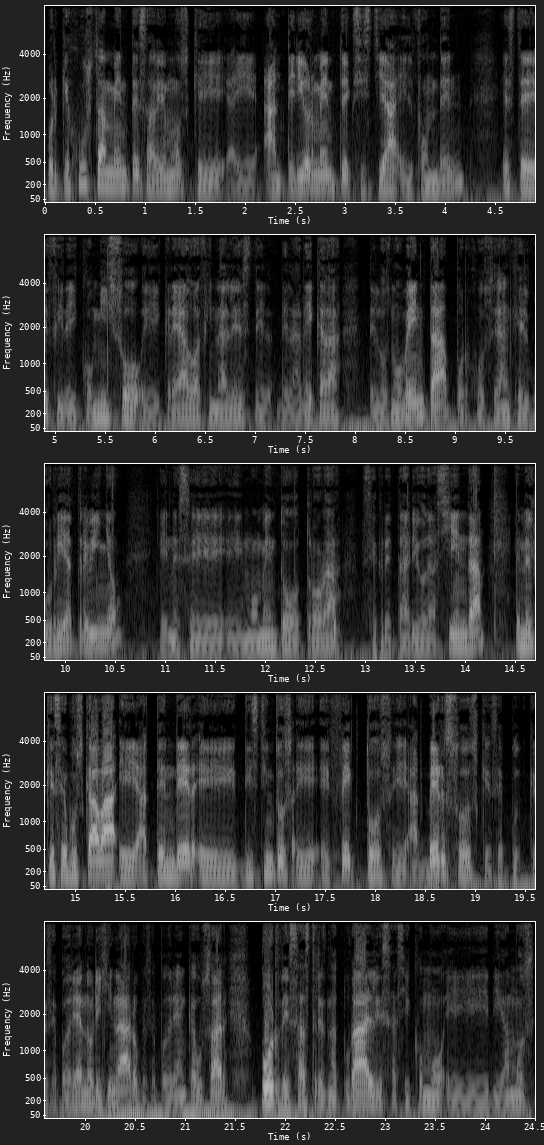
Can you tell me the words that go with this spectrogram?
porque justamente sabemos que eh, anteriormente existía el Fonden, este fideicomiso eh, creado a finales de, de, la década de los 90 por José Ángel Gurría Treviño, en ese eh, momento otrora secretario de Hacienda, en el que se buscaba eh, atender eh, distintos efectos adversos que se, que se podrían originar o que se podrían causar por desastres naturales, así como, digamos,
